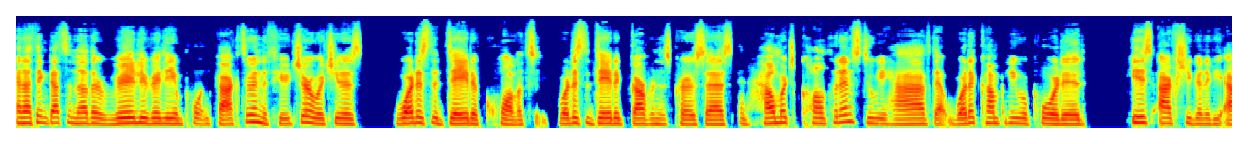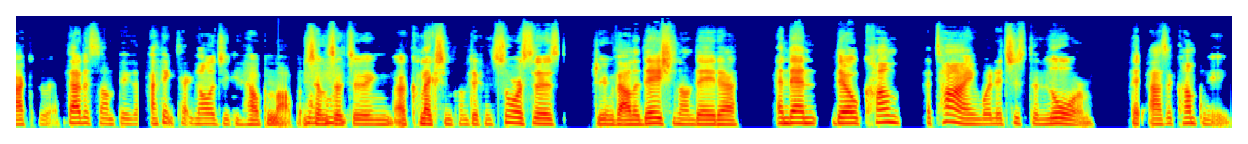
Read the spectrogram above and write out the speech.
And I think that's another really, really important factor in the future, which is what is the data quality? What is the data governance process? And how much confidence do we have that what a company reported is actually going to be accurate? That is something that I think technology can help a lot in terms mm-hmm. of doing a collection from different sources, doing validation on data. And then there'll come a time when it's just the norm that as a company,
